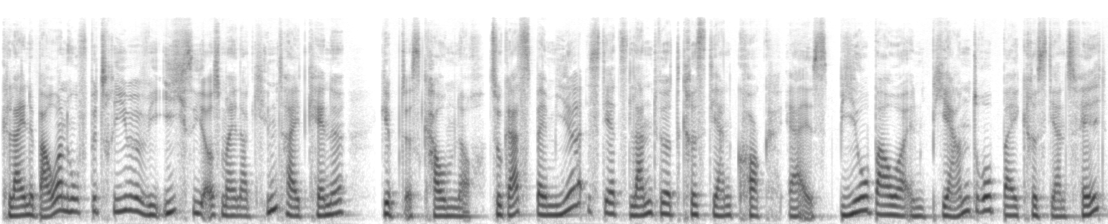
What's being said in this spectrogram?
Kleine Bauernhofbetriebe, wie ich sie aus meiner Kindheit kenne, gibt es kaum noch. Zu Gast bei mir ist jetzt Landwirt Christian Kock. Er ist Biobauer in Bjerndrup bei Christiansfeld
